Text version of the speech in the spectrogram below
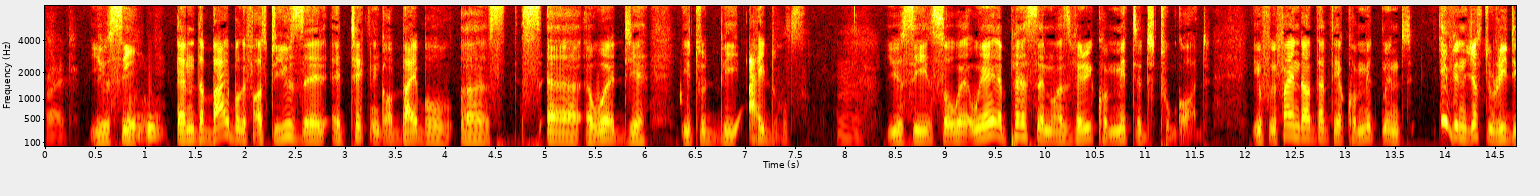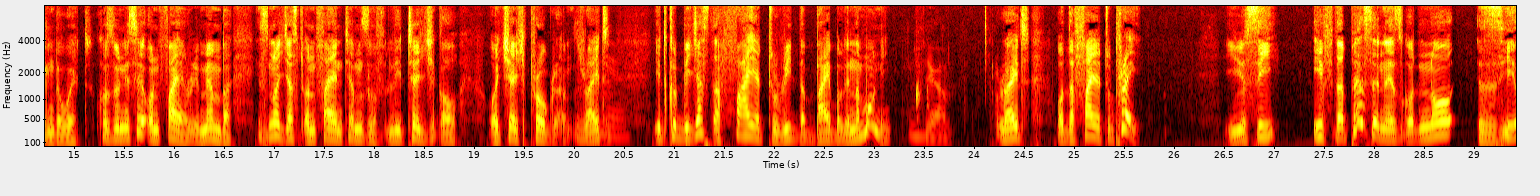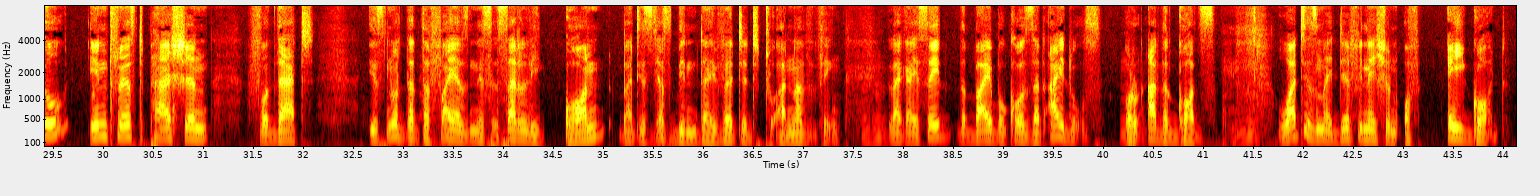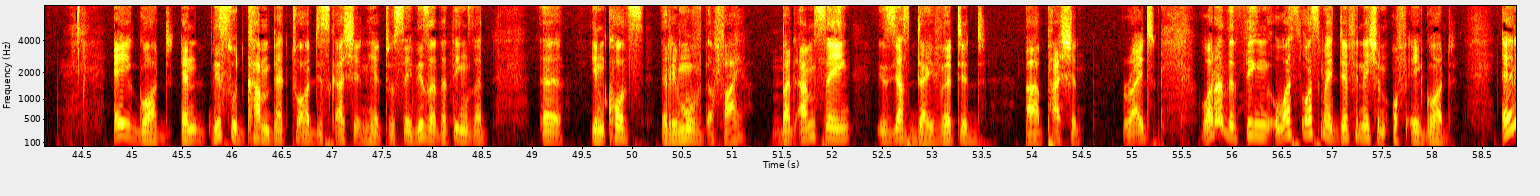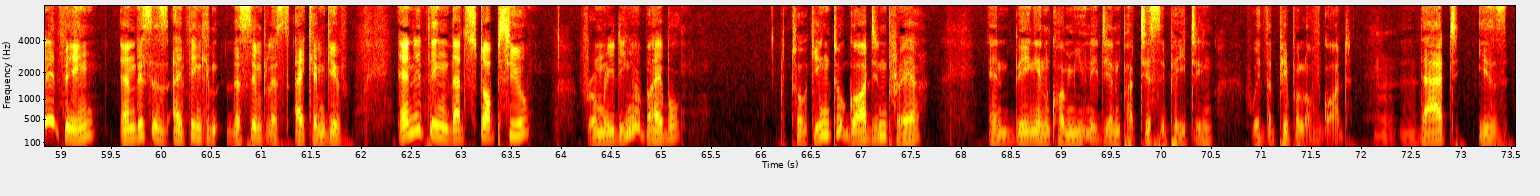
Right. You see, and the Bible, if I was to use a, a technical Bible uh, s- s- uh, a word here, it would be idols. Mm. You see, so where, where a person was very committed to God, if we find out that their commitment, even just to reading the word, because when you say on fire, remember, it's not just on fire in terms of liturgical or church programs, right? Yeah. It could be just a fire to read the Bible in the morning Yeah. right? Or the fire to pray. You see, if the person has got no zeal, interest, passion for that, it's not that the fire is necessarily gone, but it's just been diverted to another thing. Mm-hmm. Like I said, the Bible calls that idols or mm-hmm. other gods. Mm-hmm. What is my definition of a god? A god, and this would come back to our discussion here to say these are the things that, uh, in quotes, remove the fire. But I'm saying it's just diverted uh, passion, right? What are the thing? What's what's my definition of a god? Anything, and this is I think the simplest I can give. Anything that stops you from reading your Bible, talking to God in prayer, and being in community and participating with the people of God. Mm. That is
